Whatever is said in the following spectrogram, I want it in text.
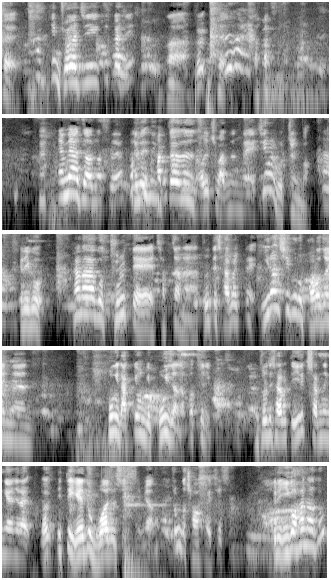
셋. 힘 줘야지, 끝까지. 하나, 둘, 셋. 애매하지 않았어요? 근데 박자는 얼추 맞는데 힘을 못준 거. 아, 그리고 하나하고 둘 때 잡잖아. 둘 때 잡을 때 이런 식으로 벌어져 있는 공이 낮게 오는 게 보이잖아, 퍼트니까. 둘때 잡을 때 이렇게 잡는 게 아니라 여- 이때 얘도 모아줄 수 있으면 좀 더 정확하게 칠 수 있는 거야. 그리고 이거 하나도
